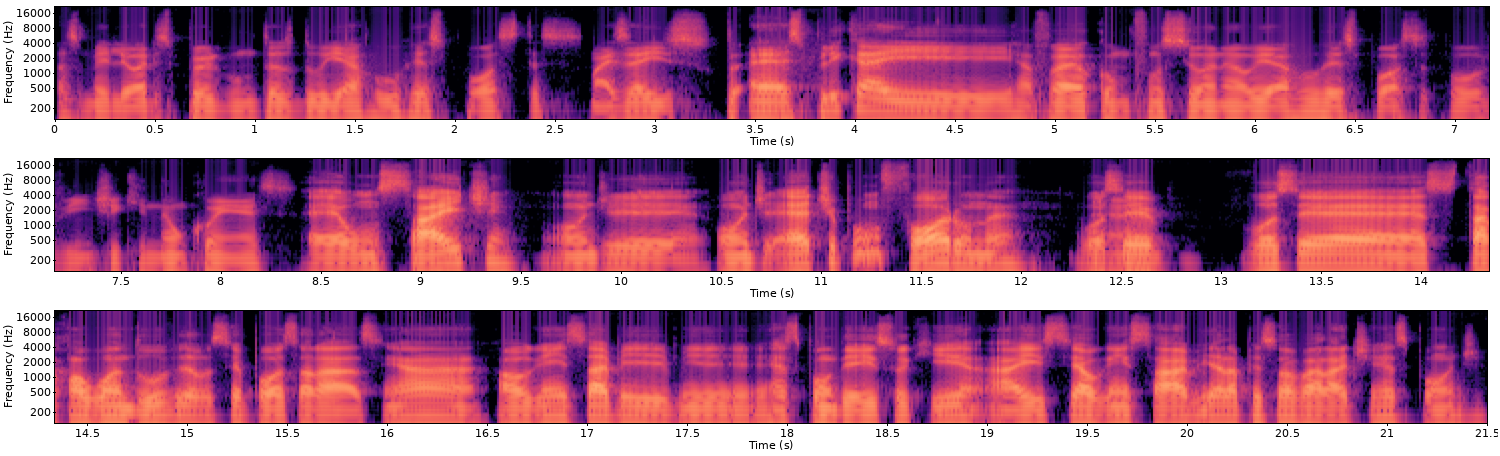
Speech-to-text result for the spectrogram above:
as melhores perguntas do Yahoo Respostas. Mas é isso. É, explica aí, Rafael, como funciona o Yahoo Respostas para o ouvinte que não conhece. É um site onde, onde é tipo um fórum, né? Você você está com alguma dúvida, você posta lá assim, ah, alguém sabe me responder isso aqui? Aí se alguém sabe, a pessoa vai lá e te responde.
